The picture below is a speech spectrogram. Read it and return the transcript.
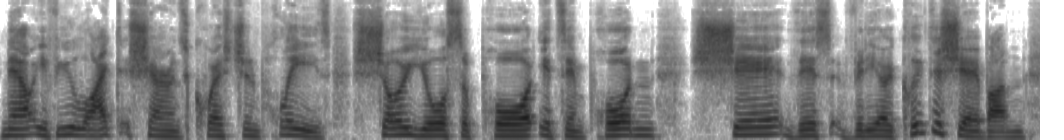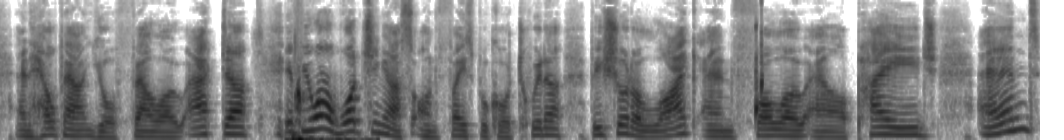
Now, if you liked Sharon's question, please show your support. It's important. Share this video, click the share button, and help out your fellow actor. If you are watching us on Facebook or Twitter, be sure to like and follow our page. And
